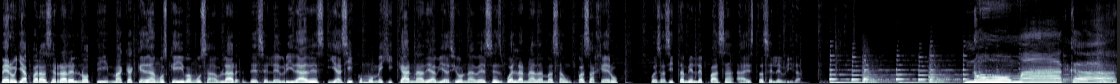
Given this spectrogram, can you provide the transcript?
Pero ya para cerrar el Noti, Maca, quedamos que íbamos a hablar de celebridades y así como mexicana de aviación a veces vuela nada más a un pasajero, pues así también le pasa a esta celebridad. No, Maca.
